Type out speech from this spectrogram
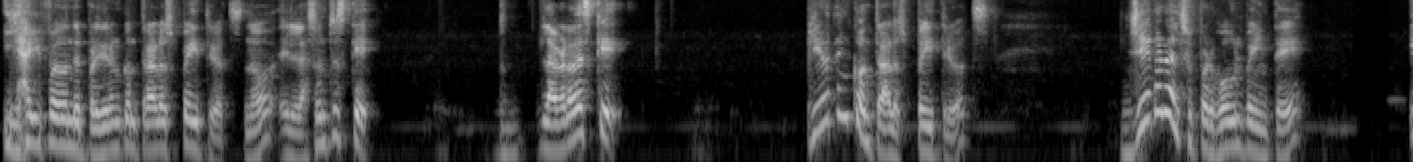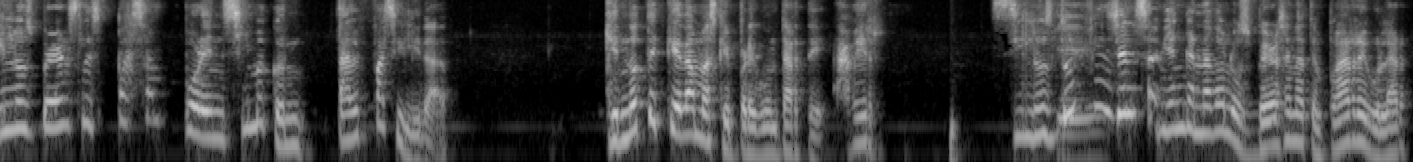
Y ahí fue donde perdieron contra los Patriots, ¿no? El asunto es que, la verdad es que pierden contra los Patriots, llegan al Super Bowl 20 y los Bears les pasan por encima con tal facilidad que no te queda más que preguntarte, a ver, si los Dolphins ya les habían ganado a los Bears en la temporada regular,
